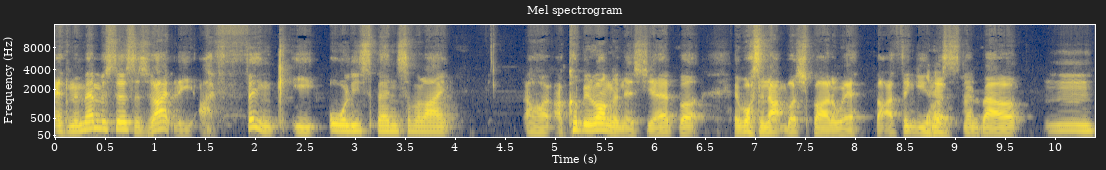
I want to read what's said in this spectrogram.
if my memory serves us rightly, I think he only spends something like, oh, I could be wrong on this, yeah, but it wasn't that much, by the way. But I think he No. must spend about mm,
